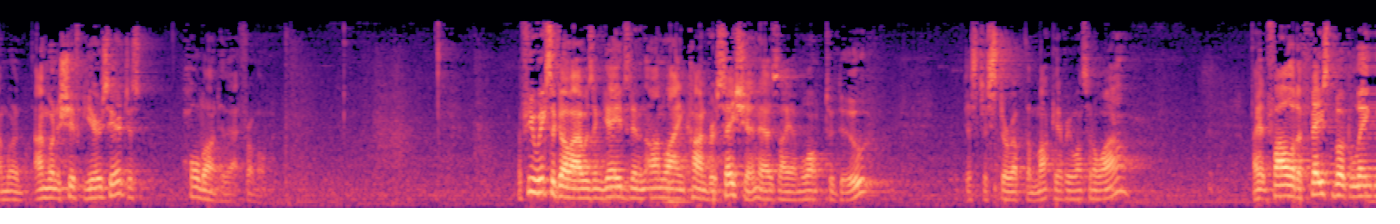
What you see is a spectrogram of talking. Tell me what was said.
I'm going, to, I'm going to shift gears here. Just hold on to that for a moment. A few weeks ago, I was engaged in an online conversation, as I am wont to do, just to stir up the muck every once in a while. I had followed a Facebook link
